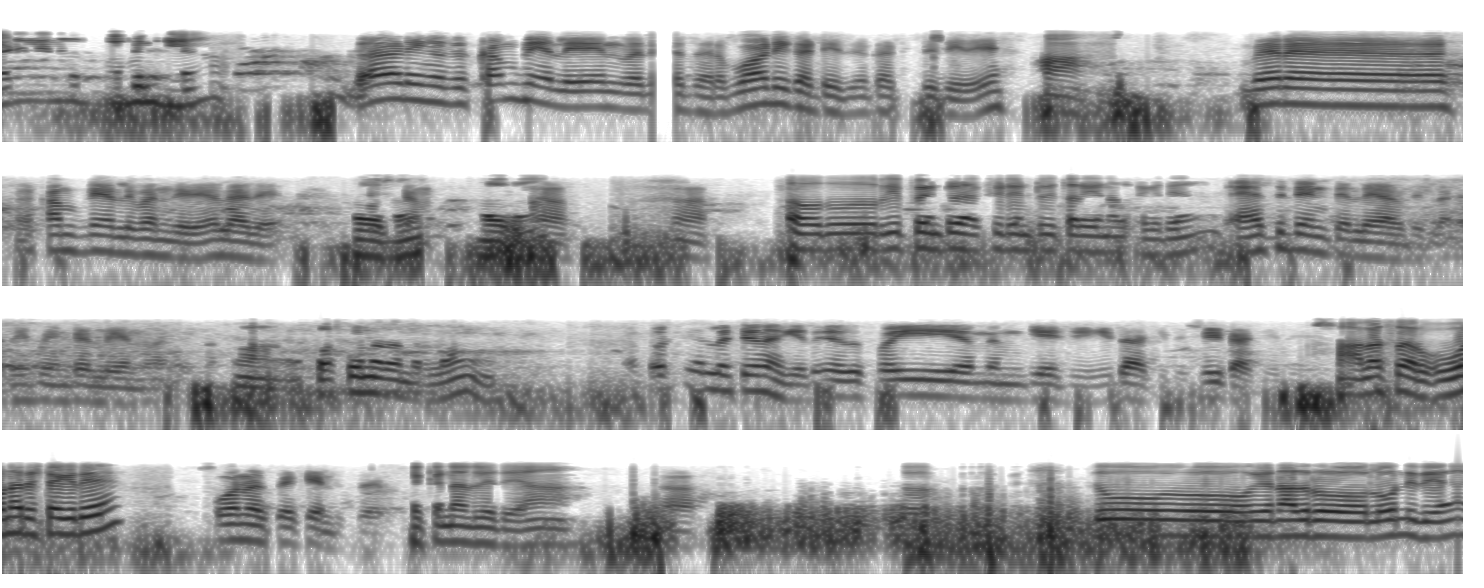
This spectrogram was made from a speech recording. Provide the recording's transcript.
ಗಾಡಿ ಏನಾದ್ರು ಪ್ರಾಬ್ಲಮ್ ಇದೆಯಾ? ಗಾಡಿ ಕಂಪ್ನಿಯಲ್ಲಿ ಏನು ಬಂದಿದೆ ಸರ್ ಬಾಡಿ ಕಟ್ಟಿದ್ವಿ ಕಟ್ಟಿಸಿದ್ದೀವಿ ಹಾಂ. ಬೇರೆ ಕಂಪ್ನಿಯಲ್ಲಿ ಬಂದಿದೆ ಅಲ್ಲ ಅದೇ ಹೌದಾ? ಹೌದಾ? ಹಾಂ ಹಾಂ. ಹೌದು ರೀಪೇಂಟು ಆಕ್ಸಿಡೆಂಟು ಈ ಥರ ಏನಾದ್ರು ಆಗಿದೆ? ಆಕ್ಸಿಡೆಂಟ್ ಎಲ್ಲ ಯಾವುದಿಲ್ಲ ರೀಪೇಂಟ್ ಎಲ್ಲ ಏನು ಆಗಿಲ್ಲ. ಹಾಂ ಫಸ್ಟ್ ಓನರ್ ಅಂದ್ರಲ್ಲ? ಫಸ್ಟ್ ಎಲ್ಲ ಚೆನ್ನಾಗಿದೆ ಅದು ಫೈ ಎಂ ಎಂ ಕೆ ಜಿ ಇದು ಹಾಕಿದೆ ಶೀಟ್ ಹಾಕಿದೆ. ಅಲ್ಲ ಸರ್ ಓನರ್ ಎಷ್ಟಾಗಿದೆ? ಓನರ್ ಸೆಕೆಂಡ್ ಸರ್ ಸೆಕೆಂಡಲ್ಲಿ ಇದೆಯಾ? ಹಾಂ. ಇದು ಏನಾದರೂ ಲೋನ್ ಇದೆಯಾ?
